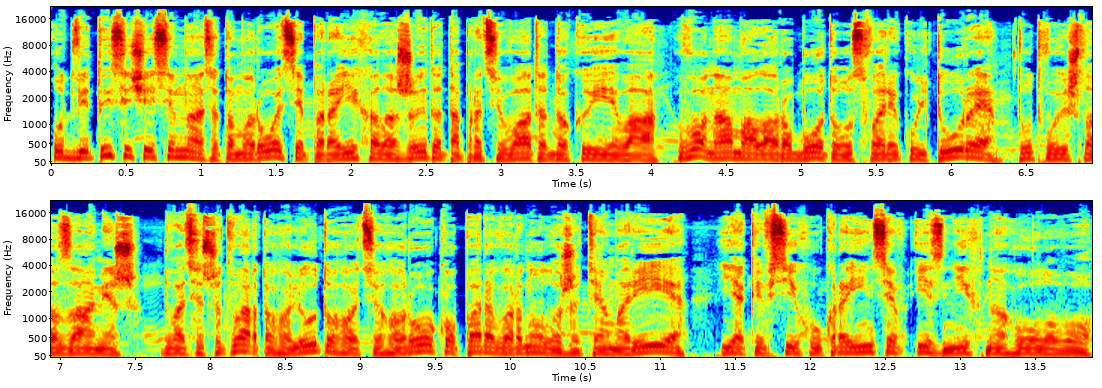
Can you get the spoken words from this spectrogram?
У 2017 році переїхала жити та працювати до Києва. Вона мала роботу у сфері культури. Тут вийшла заміж. 24 лютого цього року перевернуло життя Марії, як і всіх українців, із ніг на голову.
